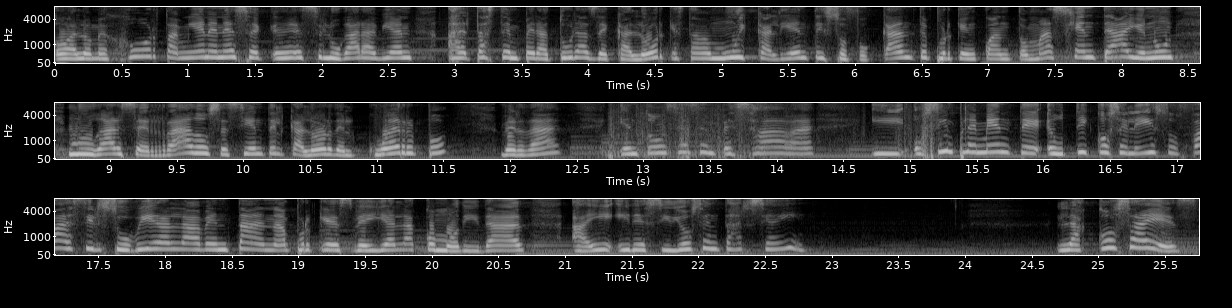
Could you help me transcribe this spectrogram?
o a lo mejor también en ese, en ese lugar habían altas temperaturas de calor que estaba muy caliente y sofocante, porque en cuanto más gente hay en un lugar cerrado se siente el calor del cuerpo, ¿verdad? Y entonces empezaba y o simplemente Eutico se le hizo fácil subir a la ventana porque veía la comodidad ahí y decidió sentarse ahí. La cosa es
